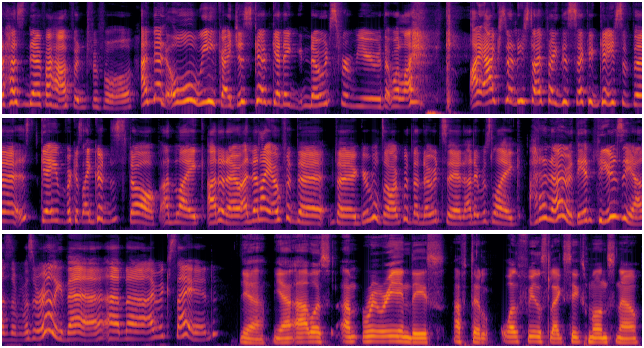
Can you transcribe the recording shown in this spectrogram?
has never happened before. And then all week I just kept getting notes from you that were like I accidentally started playing the second case of the game because I couldn't stop. And like, I don't know. And then I opened the the Google Doc with the notes in and it was like, I don't know, the enthusiasm was really there and uh, I'm excited. Yeah, yeah. I was I'm rereading this after what feels like six months now,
